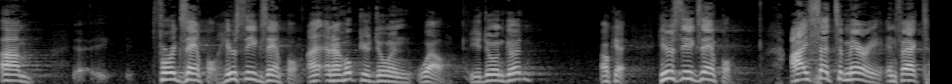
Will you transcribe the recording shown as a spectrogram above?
Um, for example, here's the example, and I hope you're doing well. You doing good? Okay, here's the example. I said to Mary, in fact,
